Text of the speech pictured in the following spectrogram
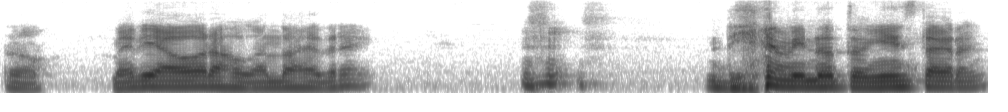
No. Media hora jugando ajedrez. 10 minutos en Instagram.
